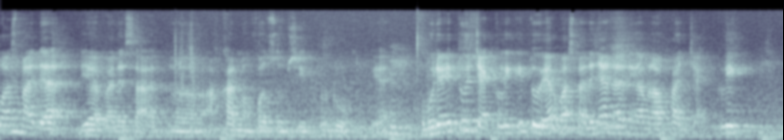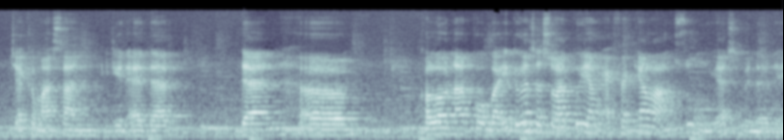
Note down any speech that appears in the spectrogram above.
waspada dia pada saat uh, akan mengkonsumsi produk ya. Hmm. Kemudian itu cek klik itu ya waspadanya adalah dengan melakukan cek klik, cek kemasan izin edar dan uh, kalau narkoba itu kan sesuatu yang efeknya langsung ya sebenarnya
